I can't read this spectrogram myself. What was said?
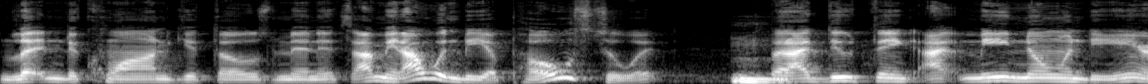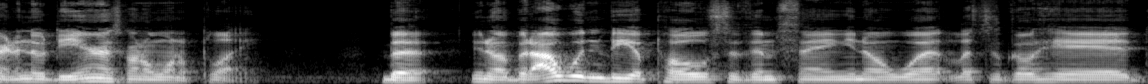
letting Daquan get those minutes. I mean, I wouldn't be opposed to it, but I do think I, me knowing De'Aaron, I know De'Aaron's going to want to play. But you know, but I wouldn't be opposed to them saying, you know what, let's just go ahead.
